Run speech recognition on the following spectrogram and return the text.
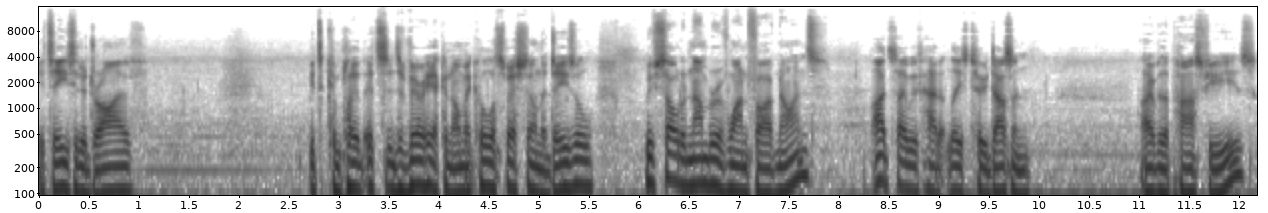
It's easy to drive. It's complete. It's it's very economical, especially on the diesel. We've sold a number of 159s. I'd say we've had at least two dozen over the past few years.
